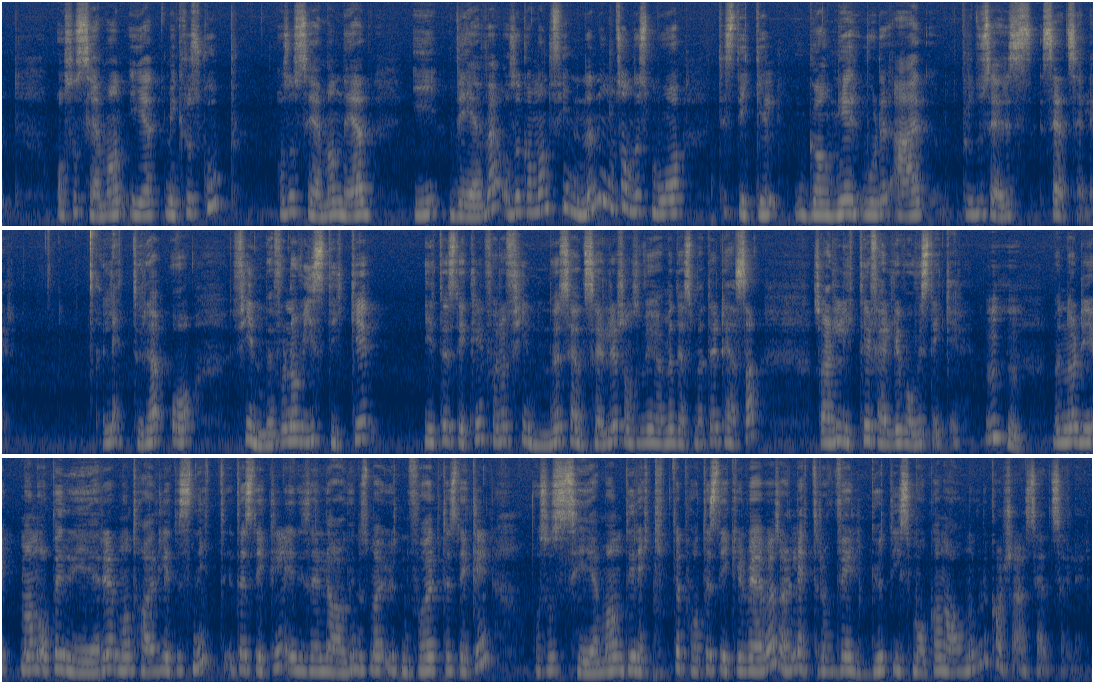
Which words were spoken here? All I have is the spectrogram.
og så ser man i et mikroskop, og så ser man ned i vevet, og så kan man finne noen sånne små testikkelganger hvor det er, produseres sædceller. Lettere å finne, for når vi stikker i testikkelen for å finne sædceller, sånn som vi gjør med det som heter TESA, så er det litt tilfeldig hvor vi stikker. Mhm. Men når de, man opererer, man tar et lite snitt i testikkelen, i disse lagene som er utenfor testikkelen, og så ser man direkte på testikkelvevet, så er det lettere å velge ut de små kanalene hvor det kanskje er sædceller.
